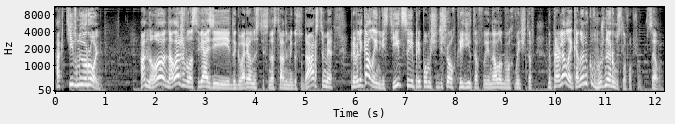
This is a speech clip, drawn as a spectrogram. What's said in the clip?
активную роль. Оно налаживало связи и договоренности с иностранными государствами, привлекало инвестиции при помощи дешевых кредитов и налоговых вычетов, направляло экономику в нужное русло, в общем, в целом.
